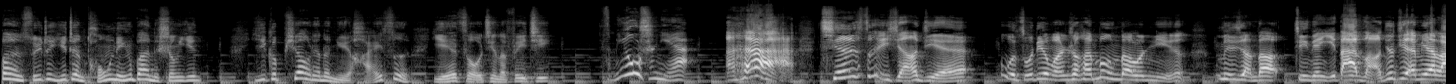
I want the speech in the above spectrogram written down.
伴随着一阵铜铃般的声音，一个漂亮的女孩子也走进了飞机。怎么又是你？啊哈，千岁小姐，我昨天晚上还梦到了你，没想到今天一大早就见面了，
